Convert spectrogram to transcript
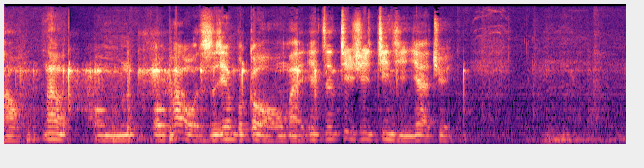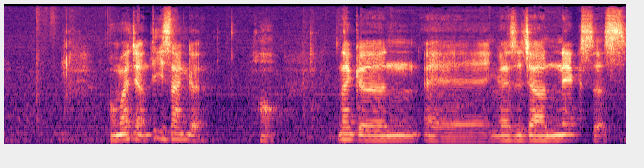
好，那我们我怕我时间不够，我们一直继续进行下去。我们来讲第三个，好，那个呃，应该是叫 Nexus，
